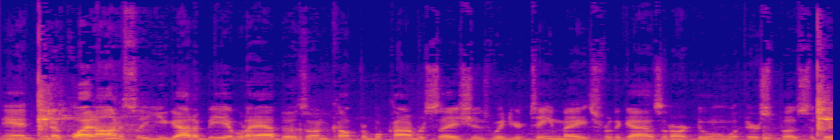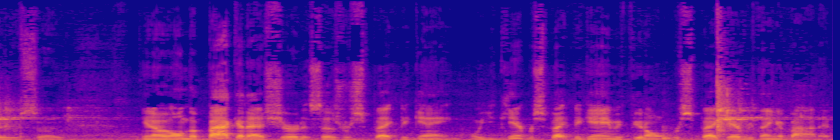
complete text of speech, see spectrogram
and, you know, quite honestly, you got to be able to have those uncomfortable conversations with your teammates for the guys that aren't doing what they're supposed to do. So, you know, on the back of that shirt, it says respect the game. Well, you can't respect the game if you don't respect everything about it.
